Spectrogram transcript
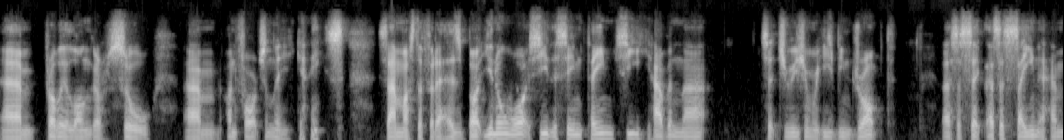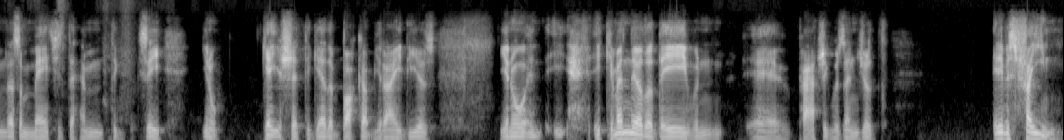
um, probably longer. So, um, unfortunately, guys, Sam Mustipher it is. But you know what? See, at the same time, see having that situation where he's been dropped. That's a that's a sign to him. That's a message to him to say, you know, get your shit together, buck up your ideas. You know, and he came in the other day when uh, Patrick was injured. He was fine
